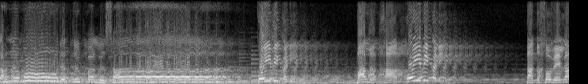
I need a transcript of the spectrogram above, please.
ਧਨ ਮੂਰਤ ਪਲਸਾ। ਕੋਈ ਵੀ ਘੜੀ ਪਲ ਸਾਰ ਕੋਈ ਵੀ ਘੜੀ ਧਨ ਸੋ ਵੇਲਾ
